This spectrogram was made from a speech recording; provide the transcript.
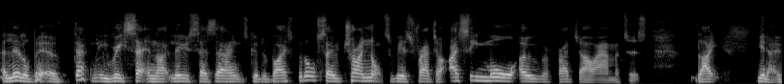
a little bit of definitely resetting, like Lou says, I think it's good advice, but also try not to be as fragile. I see more over fragile amateurs, like you know.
